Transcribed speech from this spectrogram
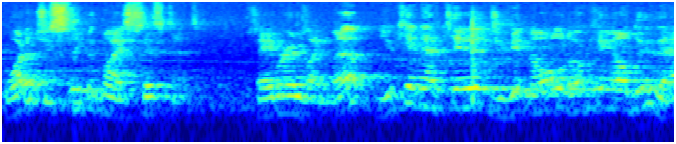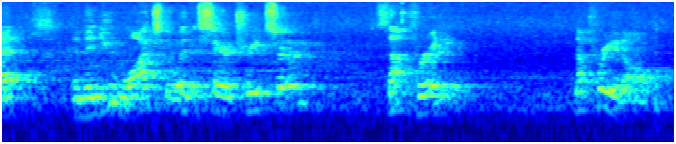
Why don't you sleep with my assistant? So Abraham's like, Well, you can't have kids. You're getting old. Okay, I'll do that. And then you watch the way that Sarah treats her. It's not pretty. Not pretty at all.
